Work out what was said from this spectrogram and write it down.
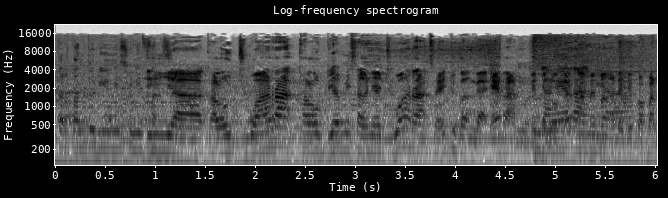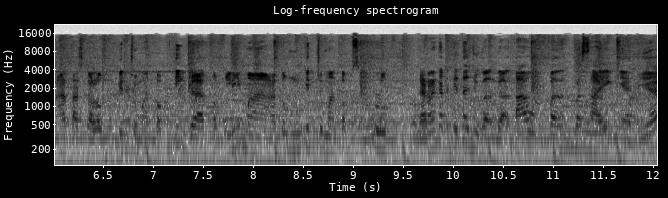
tertentu di Miss Universe. Iya, kalau juara, kalau dia misalnya juara, saya juga nggak heran gitu Nggak loh, karena heran, memang ya. ada di papan atas. Kalau mungkin cuma top 3, top 5, atau mungkin cuma top 10, karena kan kita juga nggak tahu pe- pesaingnya dia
